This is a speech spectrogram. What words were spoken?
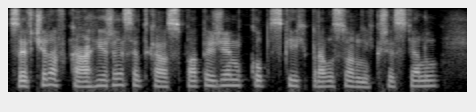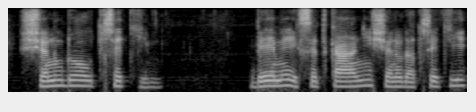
se včera v Káhyře setkal s papežem koptských pravoslavných křesťanů Šenudou III. Během jejich setkání Šenuda III.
